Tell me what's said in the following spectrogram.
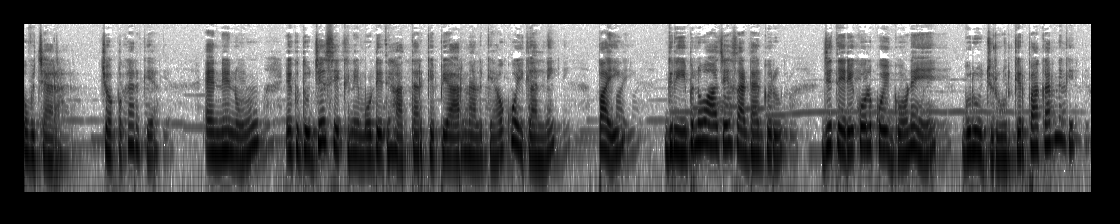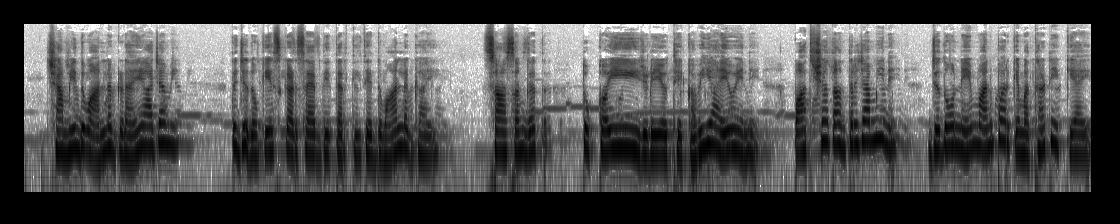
ਉਹ ਵਿਚਾਰਾ ਚੁੱਪ ਕਰ ਗਿਆ। ਐਨੇ ਨੂੰ ਇੱਕ ਦੂਜੇ ਸਿੱਖ ਨੇ ਮੋਢੇ ਤੇ ਹੱਥ ਧਰ ਕੇ ਪਿਆਰ ਨਾਲ ਕਿਹਾ, "ਉਹ ਕੋਈ ਗੱਲ ਨਹੀਂ। ਭਾਈ, ਗਰੀਬ ਨਵਾਜ ਏ ਸਾਡਾ ਗੁਰੂ। ਜੇ ਤੇਰੇ ਕੋਲ ਕੋਈ ਗੁਣ ਏ, ਗੁਰੂ ਜ਼ਰੂਰ ਕਿਰਪਾ ਕਰਨਗੇ। ਸ਼ਾਮੀ ਦੀਵਾਨ ਲੱਗਣਾ ਏ, ਆ ਜਾਵੀਂ ਤੇ ਜਦੋਂ ਕੇਸਗੜ੍ਹ ਸਾਹਿਬ ਦੀ ਧਰਤੀ ਤੇ ਦੀਵਾਨ ਲੱਗਾ ਏ, ਸਾਧ ਸੰਗਤ ਤੋਂ ਕਈ ਜਿਹੜੇ ਉੱਥੇ ਕਵੀ ਆਏ ਹੋਏ ਨੇ, ਪਾਤਸ਼ਾਹ ਤਾਂ ਅੰਤਰਜਾਮੀ ਨੇ, ਜਦੋਂ ਉਹਨੇ ਮਨ ਭਰ ਕੇ ਮੱਥਾ ਟੇਕਿਆ ਏ।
